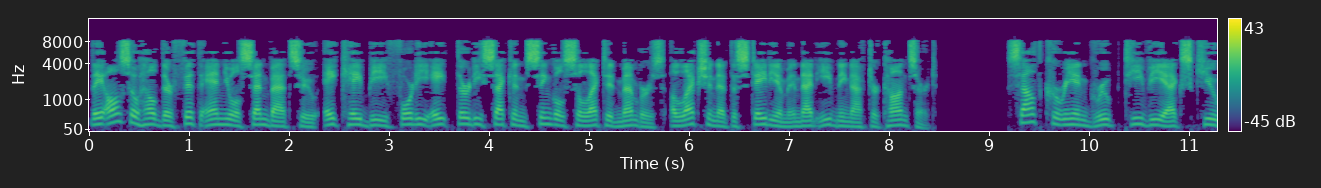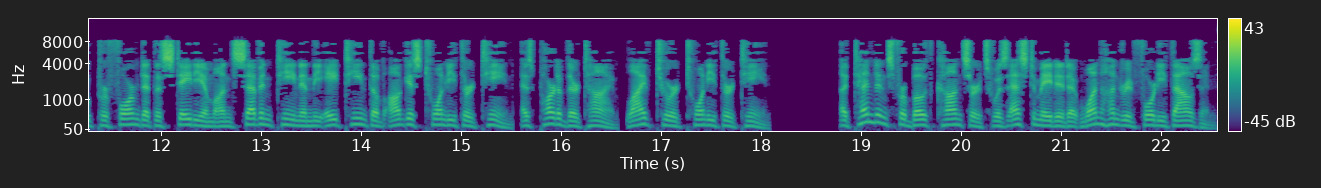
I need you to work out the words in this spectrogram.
They also held their fifth annual Senbatsu AKB48 32nd singles selected members election at the stadium in that evening after concert. South Korean group TVXQ performed at the stadium on 17 and 18 August 2013, as part of their Time, Live Tour 2013. Attendance for both concerts was estimated at 140,000.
